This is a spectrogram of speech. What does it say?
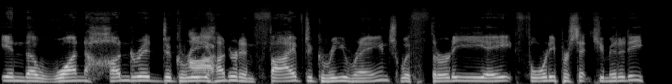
in the 100 degree, uh, 105 degree range with 38, 40% humidity.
